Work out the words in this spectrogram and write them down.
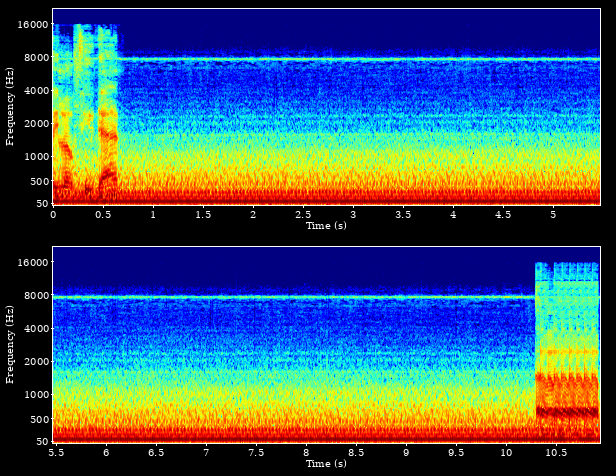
Velocidad. Ah.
